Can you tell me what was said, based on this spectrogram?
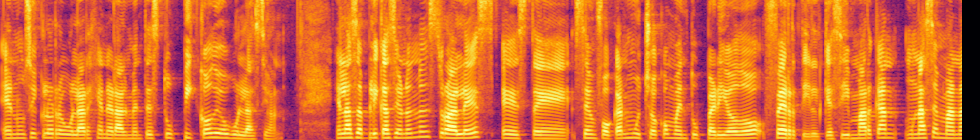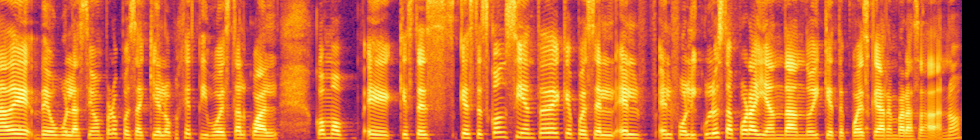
En un ciclo regular generalmente es tu pico de ovulación. En las aplicaciones menstruales este, se enfocan mucho como en tu periodo fértil, que sí marcan una semana de, ovulación, pero pues aquí el objetivo es tal cual, como eh, que, estés, que estés consciente de que pues el, el, folículo está por ahí andando y que te puedes quedar embarazada, ¿no?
